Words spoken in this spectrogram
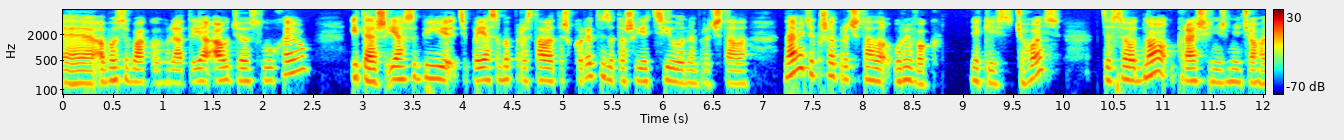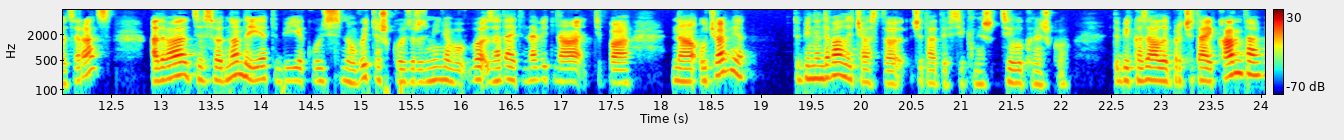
е, або собакою гуляти. Я аудіо слухаю, і теж я собі, типа, я себе перестала теж корити за те, що я ціло не прочитала. Навіть якщо я прочитала уривок якийсь чогось, це все одно краще, ніж нічого. Це раз. А два, це все одно дає тобі якусь ну, витяжку з розуміння. Згадайте, навіть на, типа, на учобі тобі не давали часто читати всі книж... цілу книжку. тобі казали, прочитай Канта,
